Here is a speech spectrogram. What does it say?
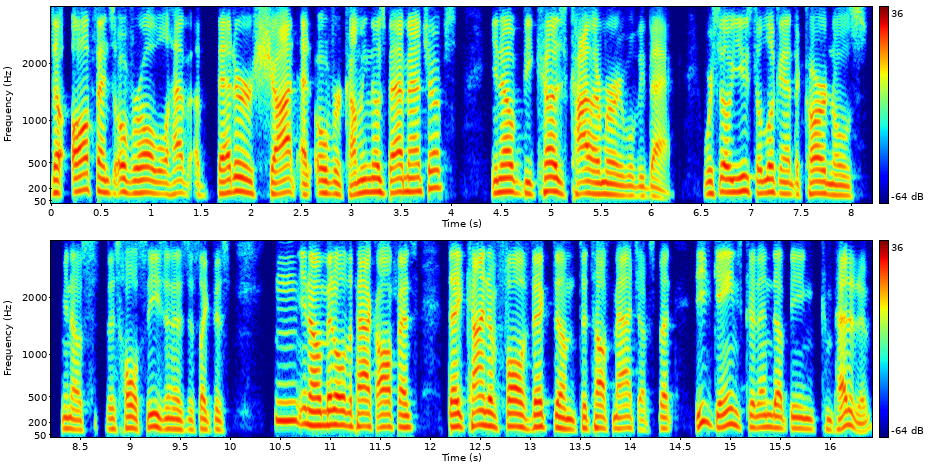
the offense overall will have a better shot at overcoming those bad matchups, you know, because Kyler Murray will be back. We're so used to looking at the Cardinals, you know, this whole season as just like this, hmm, you know, middle of the pack offense. They kind of fall victim to tough matchups, but these games could end up being competitive.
